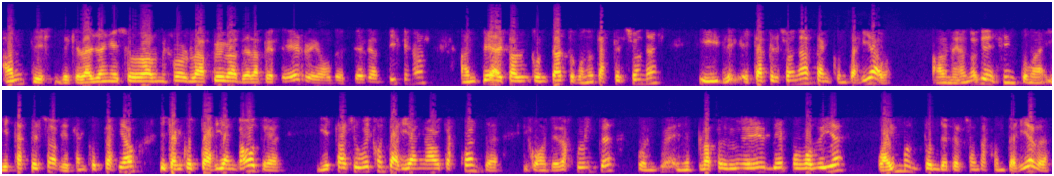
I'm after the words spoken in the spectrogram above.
antes de que le hayan hecho a lo mejor la prueba de la PCR o del test de antígenos, antes ha estado en contacto con otras personas y estas personas se han contagiado. A lo mejor no tienen síntomas y estas personas que se han contagiado están contagiando a otras y estas a su vez contagian a otras cuantas. Y cuando te das cuenta, pues en el plazo de, de pocos días, pues hay un montón de personas contagiadas.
